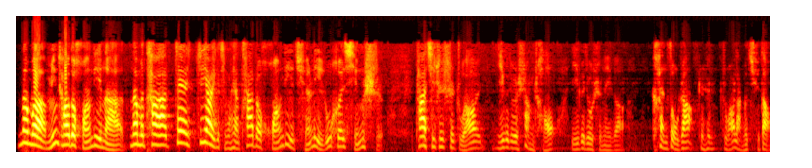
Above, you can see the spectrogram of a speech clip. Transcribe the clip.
那么明朝的皇帝呢？那么他在这样一个情况下，他的皇帝权力如何行使？他其实是主要一个就是上朝，一个就是那个看奏章，这是主要两个渠道。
